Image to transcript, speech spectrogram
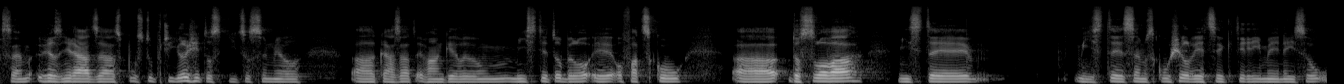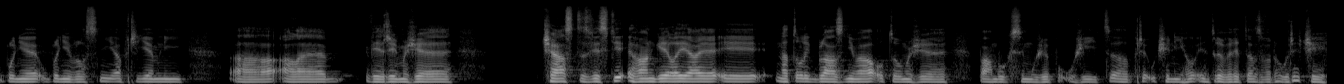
jsem hrozně rád za spoustu příležitostí, co jsem měl eh, kázat evangelium. Místy to bylo i o facku, eh, doslova. Místy, místy jsem zkoušel věci, které mi nejsou úplně, úplně vlastní a příjemný, eh, ale věřím, že část zvěsti Evangelia je i natolik bláznivá o tom, že pán Bůh si může použít přeučenýho introverta s vadou řeči.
